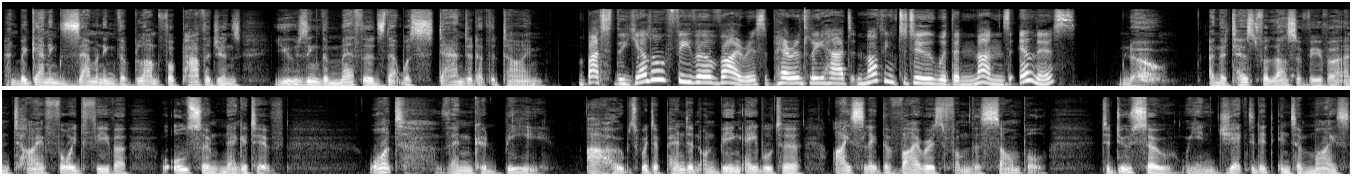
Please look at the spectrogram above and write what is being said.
and began examining the blood for pathogens using the methods that were standard at the time. But the yellow fever virus apparently had nothing to do with the nun's illness. No, and the test for Lassa fever and typhoid fever were also negative. What then could be? Our hopes were dependent on being able to isolate the virus from the sample. To do so, we injected it into mice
